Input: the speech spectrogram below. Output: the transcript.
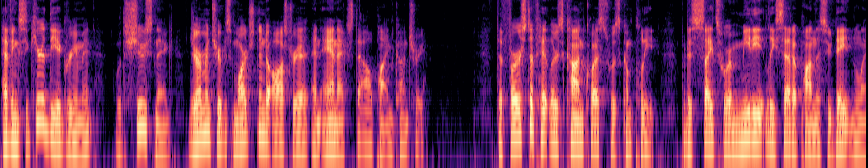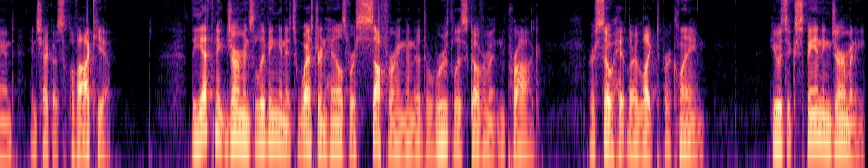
Having secured the agreement, with Schuschnigg, German troops marched into Austria and annexed the Alpine country. The first of Hitler's conquests was complete, but his sights were immediately set upon the Sudetenland in Czechoslovakia. The ethnic Germans living in its western hills were suffering under the ruthless government in Prague, or so Hitler liked to proclaim. He was expanding Germany,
